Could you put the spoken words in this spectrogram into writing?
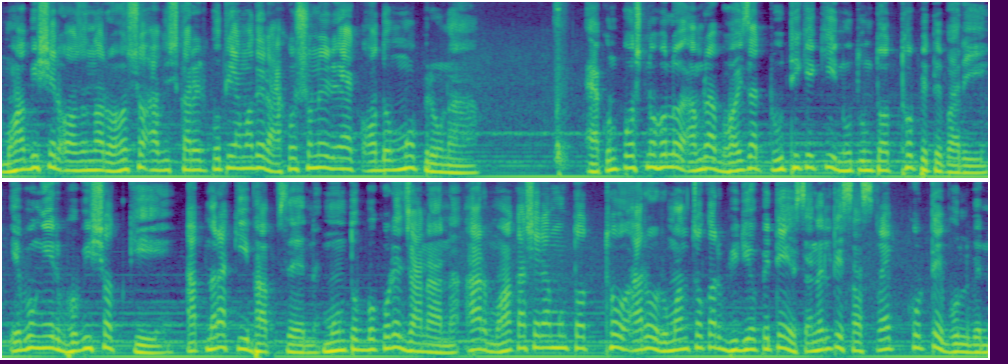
মহাবিশ্বের অজানা রহস্য আবিষ্কারের প্রতি আমাদের আকর্ষণের এক অদম্য প্রেরণা। এখন প্রশ্ন হলো, আমরা ভয়জার টু থেকে কি নতুন তথ্য পেতে পারি? এবং এর ভবিষ্যৎ কি? আপনারা কি ভাবছেন? মন্তব্য করে জানান। আর মহাকাশের এমন তথ্য আরও রোমাঞ্চকর ভিডিও পেতে চ্যানেলটি সাবস্ক্রাইব করতে ভুলবেন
